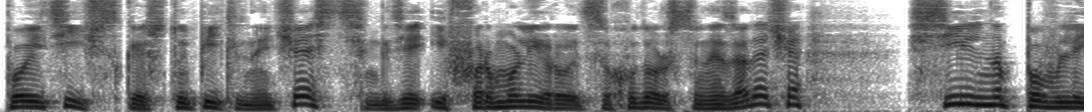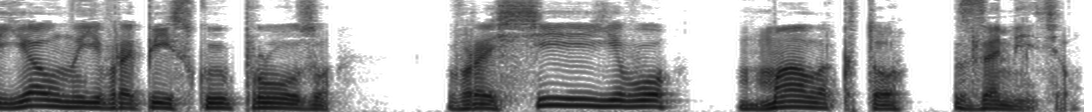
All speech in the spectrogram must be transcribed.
поэтическая вступительная часть, где и формулируется художественная задача, сильно повлиял на европейскую прозу. В России его мало кто заметил.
